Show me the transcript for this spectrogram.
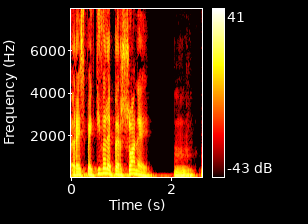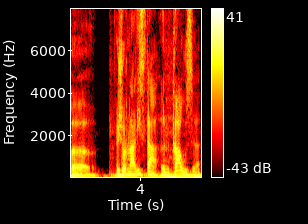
respectivele persoane, m, uh, jurnalista în cauză,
